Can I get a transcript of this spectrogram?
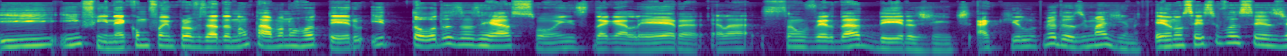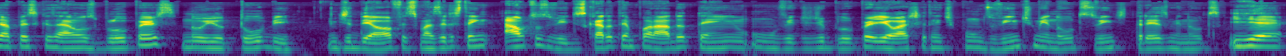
E, enfim, né, como foi improvisada, não tava no roteiro. E todas as reações da galera, elas são verdadeiras, gente. Aquilo, meu Deus, imagina. Eu não sei se vocês já pesquisaram os bloopers no YouTube de The Office, mas eles têm altos vídeos. Cada temporada tem um vídeo de blooper e eu acho que tem tipo uns 20 minutos, 23 minutos. E é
